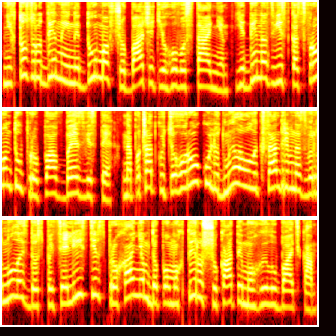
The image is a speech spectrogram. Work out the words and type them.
Ніхто з родини й не думав, що бачить його востаннє. Єдина звістка з фронту пропав безвісти. На початку цього року Людмила Олександрівна звернулась до спеціалістів з проханням допомогти розшукати могилу батька.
